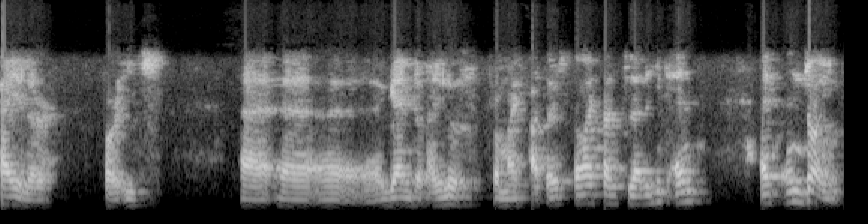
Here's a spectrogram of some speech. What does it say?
failure for each uh, uh, game that I lose from my father. So I started learning and, and enjoying.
